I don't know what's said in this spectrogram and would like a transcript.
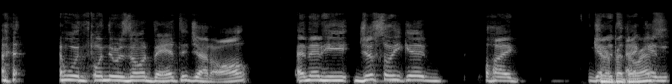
with when there was no advantage at all, and then he just so he could like get a at the and-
